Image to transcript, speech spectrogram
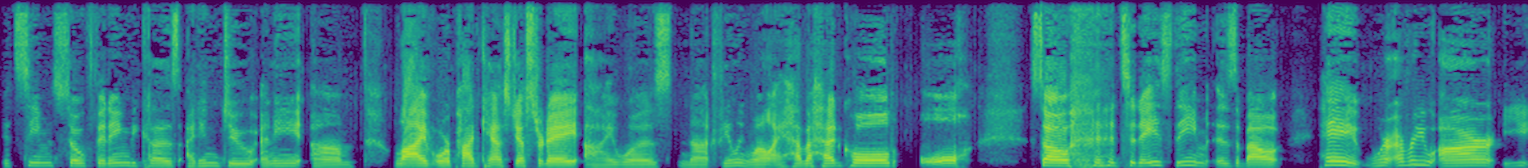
It seems so fitting because I didn't do any um, live or podcast yesterday. I was not feeling well. I have a head cold oh. So today's theme is about hey, wherever you are, you,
